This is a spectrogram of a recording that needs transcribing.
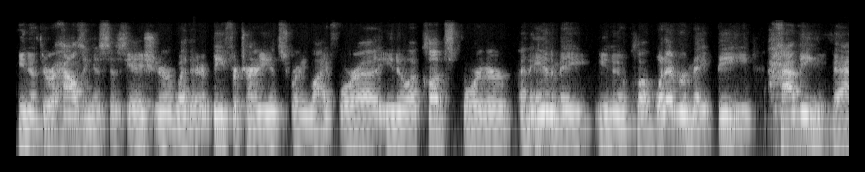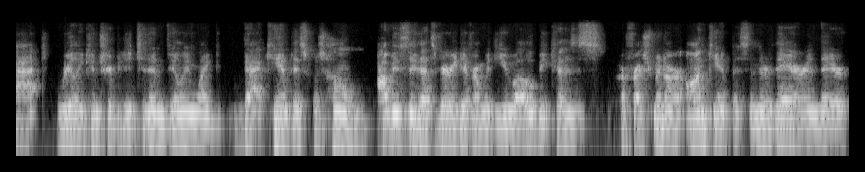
you know, through a housing association or whether it be fraternity and sorority life or a, you know, a club sport or an anime, you know, club, whatever it may be, having that really contributed to them feeling like that campus was home. Obviously, that's very different with UO because our freshmen are on campus and they're there and they're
